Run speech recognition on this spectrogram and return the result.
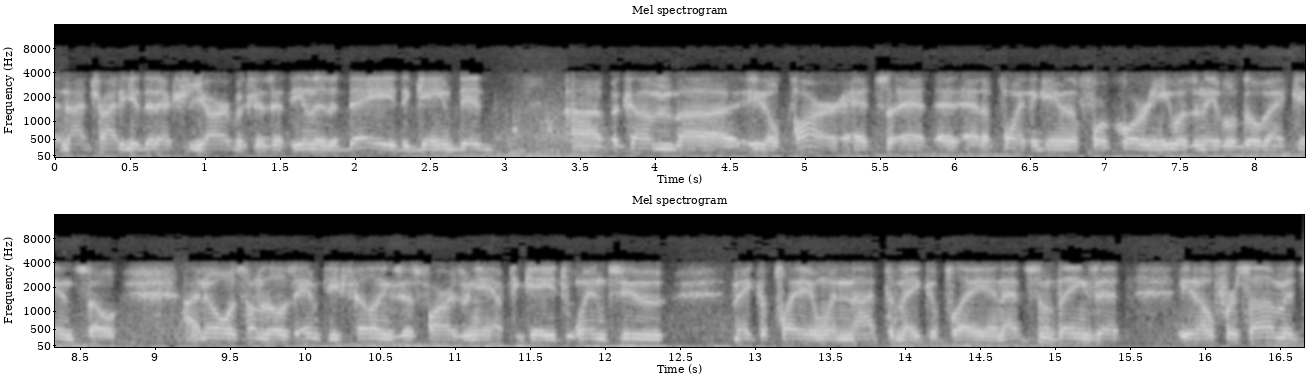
and not try to get that extra yard because at the end of the day the game did uh, become uh, you know par at, at at a point in the game in the fourth quarter and he wasn't able to go back in. So I know it was one of those empty feelings as far as when you have to gauge when to make a play and when not to make a play. And that's some things that you know for some it's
